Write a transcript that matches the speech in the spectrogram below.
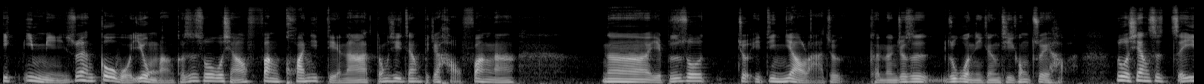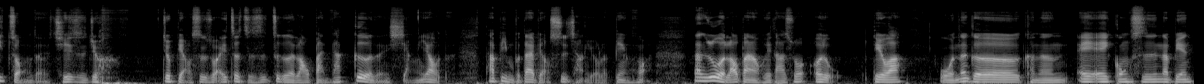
一一米虽然够我用啊，可是说我想要放宽一点啊，东西这样比较好放啊。那也不是说就一定要啦，就可能就是如果你能提供最好了。如果像是这一种的，其实就 就表示说，哎，这只是这个老板他个人想要的，他并不代表市场有了变化。但如果老板回答说，哦呦，对啊，我那个可能 A A 公司那边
